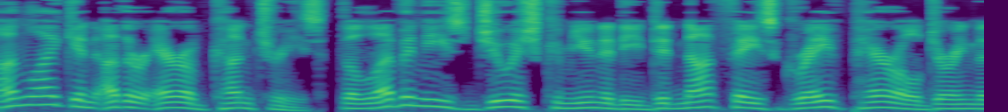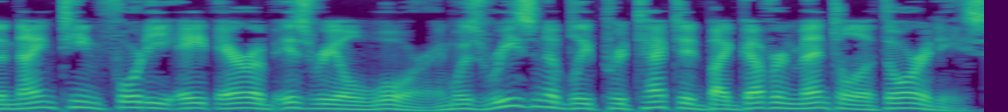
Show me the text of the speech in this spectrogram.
Unlike in other Arab countries, the Lebanese Jewish community did not face grave peril during the 1948 Arab–Israel War and was reasonably protected by governmental authorities.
